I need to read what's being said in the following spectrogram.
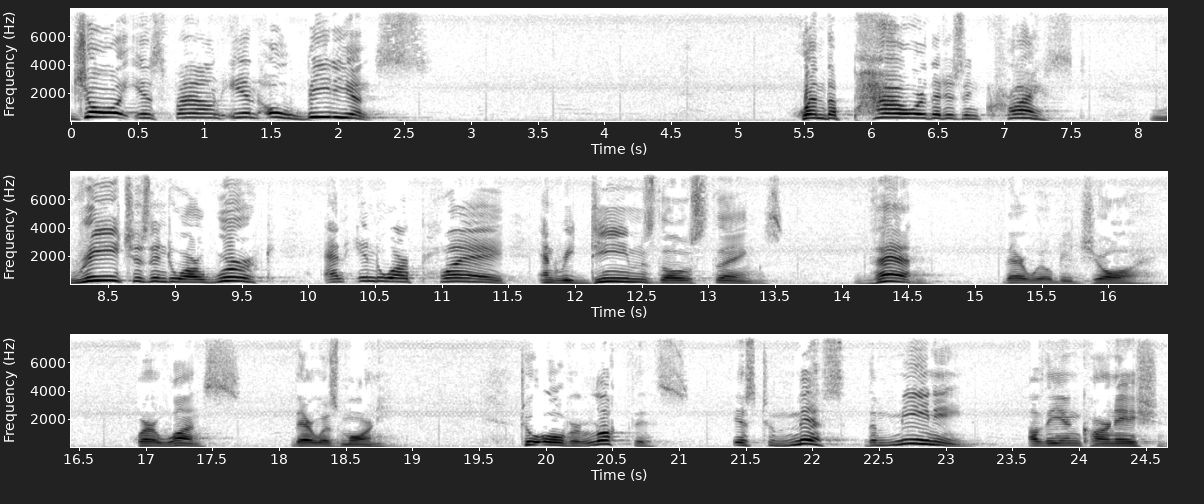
Joy is found in obedience. When the power that is in Christ reaches into our work and into our play and redeems those things, then there will be joy where once there was mourning. To overlook this is to miss the meaning of the incarnation.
